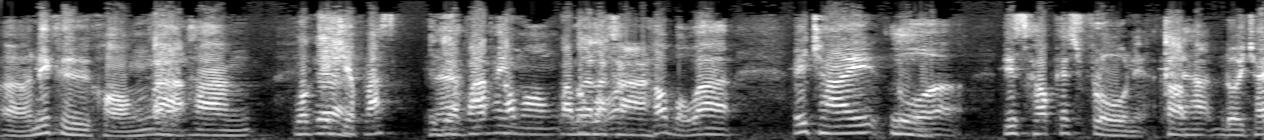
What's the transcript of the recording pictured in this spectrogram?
เอ่อนี่คือของอ่าทาง Worker เอเชียพลัส Asia Plus ให้มองเขาประเมินราคาเขาบอกว่าให้ใช้ตัว discount cash flow เนี่ยครับนะฮะโดยใช้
